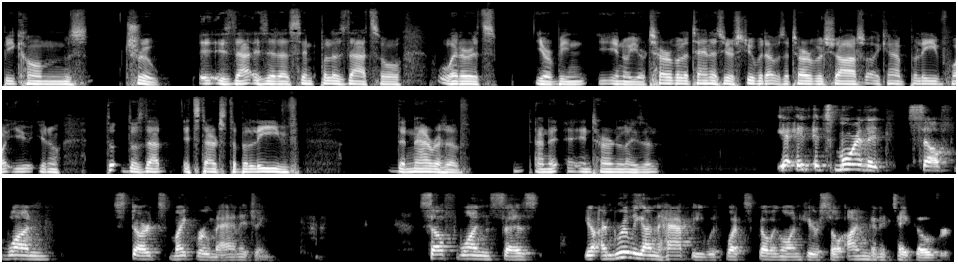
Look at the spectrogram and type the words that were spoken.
becomes true? Is that is it as simple as that? So whether it's you're being, you know, you're terrible at tennis, you're stupid, that was a terrible shot, I can't believe what you, you know, th- does that, it starts to believe the narrative and internalize it? Yeah, it, it's more that self one starts micromanaging. Self one says, you know, I'm really unhappy with what's going on here, so I'm going to take over.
